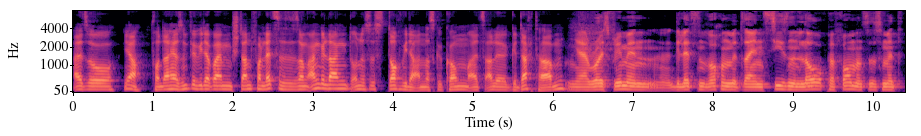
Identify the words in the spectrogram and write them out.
Also ja, von daher sind wir wieder beim Stand von letzter Saison angelangt und es ist doch wieder anders gekommen, als alle gedacht haben. Ja, Royce Freeman äh, die letzten Wochen mit seinen Season Low Performances mit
